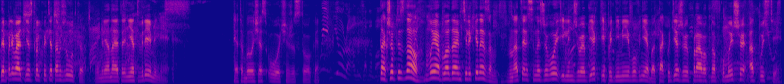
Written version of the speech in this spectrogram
Да плевать мне, сколько у тебя там желудков. У меня на это нет времени. Это было сейчас очень жестоко. Так, чтоб ты знал, мы обладаем телекинезом. Нацелься на живой или неживой объект и подними его в небо. Так, удерживай правую кнопку мыши, отпусти.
